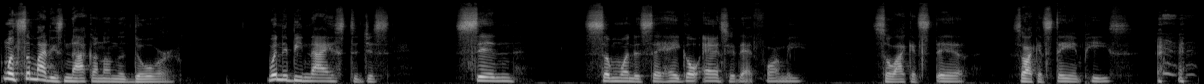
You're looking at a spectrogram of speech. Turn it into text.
when somebody's knocking on the door, wouldn't it be nice to just send someone to say, "Hey, go answer that for me," so I could stay, so I could stay in peace?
